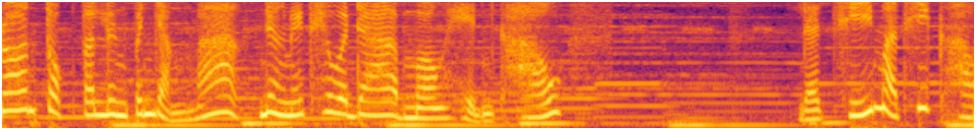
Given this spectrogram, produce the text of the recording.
รอนตกตะลึงเป็นอย่างมาก หนึ่งในเทวดามองเห็นเขา และชี้มาที่เขา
